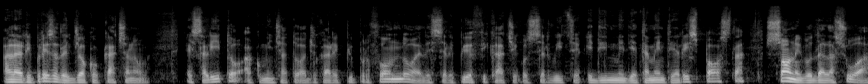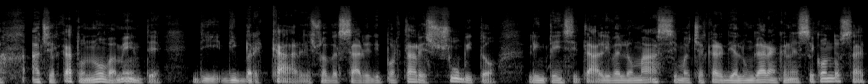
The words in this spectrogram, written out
Alla ripresa del gioco Kachanov è salito, ha cominciato a giocare più profondo, ad essere più efficace col servizio ed immediatamente in risposta. Sonego dalla sua ha cercato nuovamente di, di breccare il suo avversario, di portare subito l'intensità a livello massimo e cercare di allungare anche nel secondo set,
